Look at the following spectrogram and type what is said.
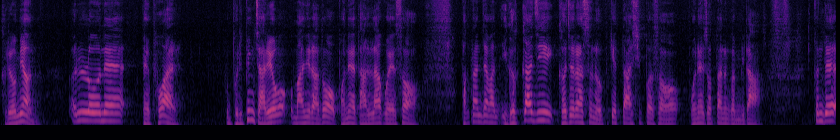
그러면 언론에 배포할 그 브리핑 자료만이라도 보내달라고 해서 박 단장은 이것까지 거절할 수는 없겠다 싶어서 보내줬다는 겁니다. 근데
